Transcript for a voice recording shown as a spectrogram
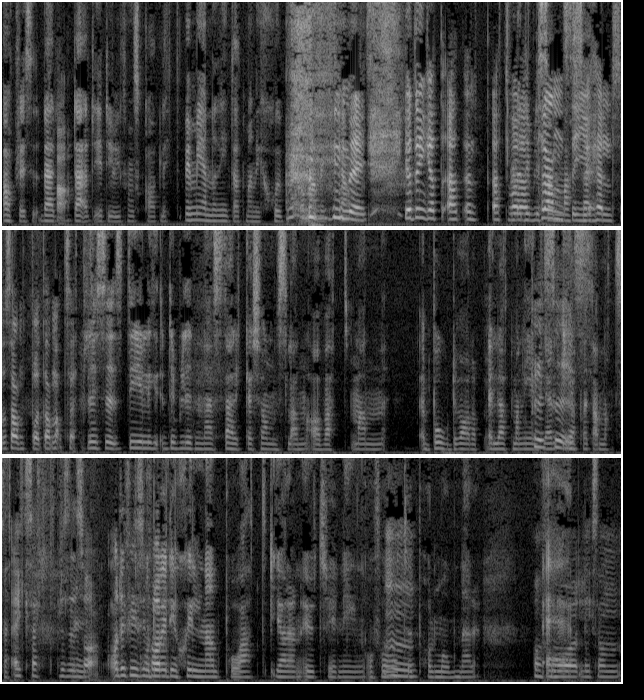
Ja precis, där, Ja. där är det ju liksom skadligt. Vi menar inte att man är sjuk om man är trans. Nej. jag tänker att, att, att, att vara trans samma är ju hälsosamt på ett annat sätt. Precis, det, är, li- det blir den här starka känslan av att man borde vara, eller att man egentligen är Precis. på ett annat sätt. Exakt, precis Mm. så. Och det finns ju Och då folk är det skillnad på att göra en utredning och få Mm. typ hormoner. att få eh, liksom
